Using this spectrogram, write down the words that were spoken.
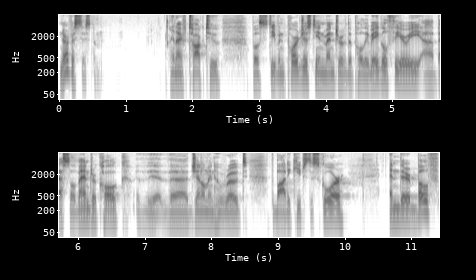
nervous system. And I've talked to both Stephen Porges, the inventor of the polyvagal theory, uh, Bessel van der Kolk, the, the gentleman who wrote The Body Keeps the Score. And they're both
